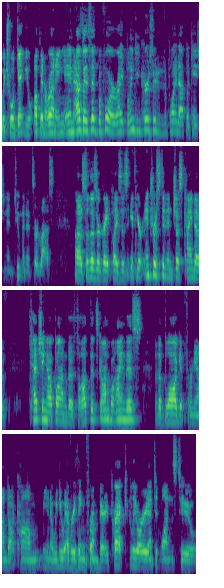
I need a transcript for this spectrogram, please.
which will get you up and running. And as I said before, right, blinking cursor to deployed application in two minutes or less. Uh, so those are great places. If you're interested in just kind of catching up on the thought that's gone behind this, the blog at fermyon.com, you know, we do everything from very practically oriented ones to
